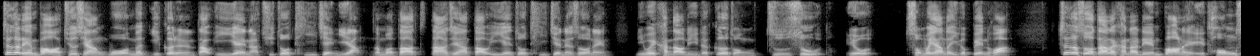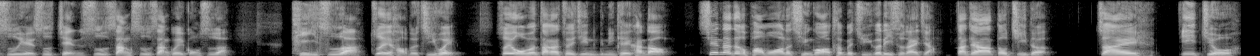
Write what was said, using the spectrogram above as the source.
这个年报就像我们一个人到医院啊去做体检一样。那么大大家到医院做体检的时候呢，你会看到你的各种指数有什么样的一个变化。这个时候大家看到年报呢，也同时也是检视上市上柜公司啊体质啊最好的机会。所以，我们大概最近你可以看到现在这个泡沫化的情况。特别举个例子来讲，大家都记得。在一九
